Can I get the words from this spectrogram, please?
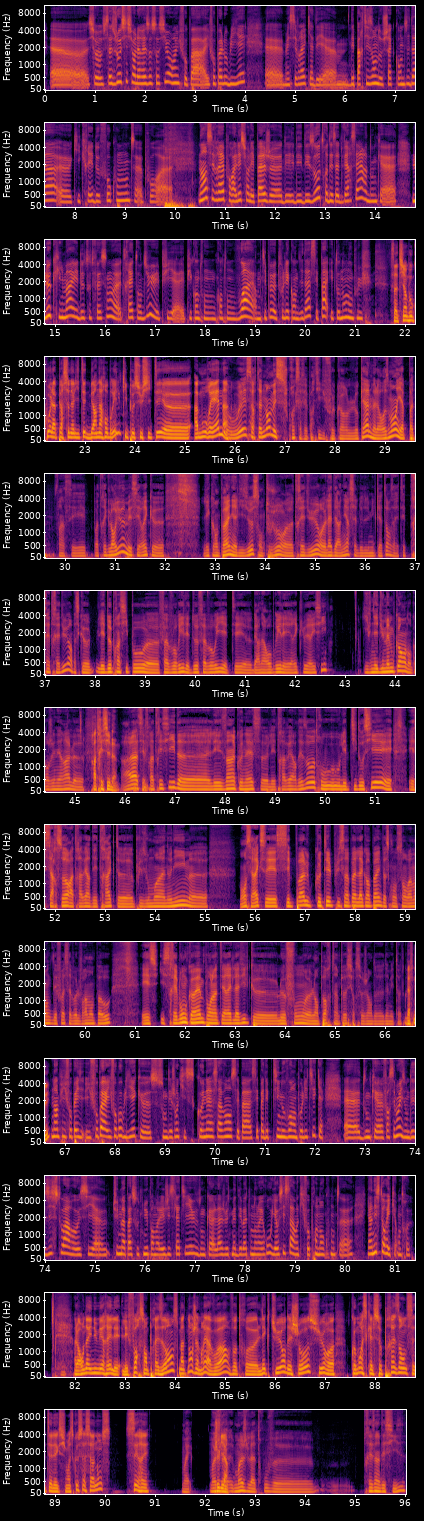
Ça se joue aussi sur les réseaux sociaux. hein, il faut pas, il faut pas l'oublier. Mais c'est vrai qu'il y a des, partisans de chaque candidat qui créent de faux comptes pour non, c'est vrai, pour aller sur les pages euh, des, des- des autres, des adversaires. Donc, euh, le climat est de toute façon euh, très tendu. Et puis, euh, et puis quand, on, quand on voit un petit peu tous les candidats, c'est pas étonnant non plus. Ça tient beaucoup à la personnalité de Bernard Aubril qui peut susciter euh, amour et haine? Oui, certainement, mais je crois que ça fait partie du folklore local. Malheureusement, il y a pas, de- enfin, c'est pas très glorieux, mais c'est vrai que les campagnes à Lisieux sont toujours euh, très dures. La dernière, celle de 2014, a été très très dure parce que les deux principaux euh, favoris, les deux favoris étaient euh, Bernard Aubril et Éric Hérissi, qui venaient du même camp, donc en général. Fratricide. voilà, c'est fratricide. les uns connaissent les travers des autres ou, ou les petits dossiers et, et ça ressort à travers des tracts plus ou moins anonymes. Bon, c'est vrai que c'est c'est pas le côté le plus sympa de la campagne parce qu'on sent vraiment que des fois ça vole vraiment pas haut. Et il serait bon quand même pour l'intérêt de la ville que le fond euh, l'emporte un peu sur ce genre de, de méthode. Daphné? Non, puis il faut pas, il faut pas, il faut pas oublier que ce sont des gens qui se connaissent avant. C'est pas, c'est pas des petits nouveaux en politique. Euh, donc euh, forcément, ils ont des histoires aussi. Euh, tu ne m'as pas soutenu pendant la législative, donc euh, là, je vais te mettre des bâtons dans les roues. Il y a aussi ça hein, qu'il faut prendre en compte. Euh, Il y a un historique entre eux. Alors, on a énuméré les, les forces en présence. Maintenant, j'aimerais avoir votre euh, lecture des choses sur euh, comment est-ce qu'elle se présente cette élection. Est-ce que ça s'annonce serré? Ouais. Moi, Julien. Je la, moi, je la trouve euh, très indécise.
